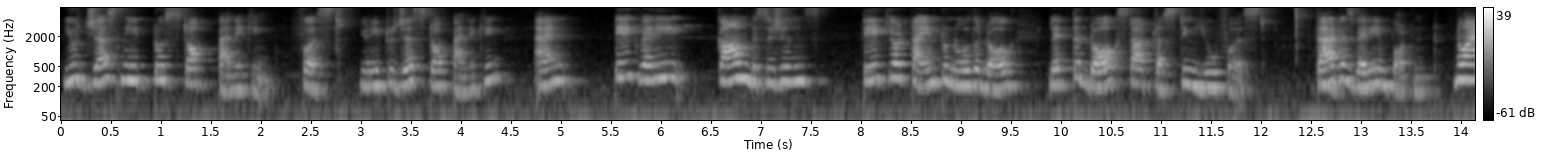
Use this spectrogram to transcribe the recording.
You just need to stop panicking first. You need to just stop panicking and take very calm decisions. Take your time to know the dog. Let the dog start trusting you first. That is very important no I,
